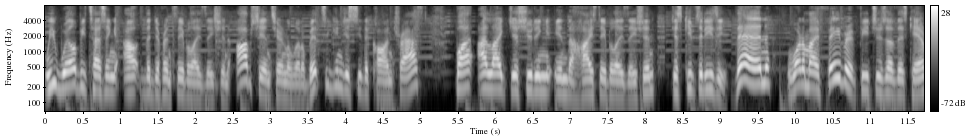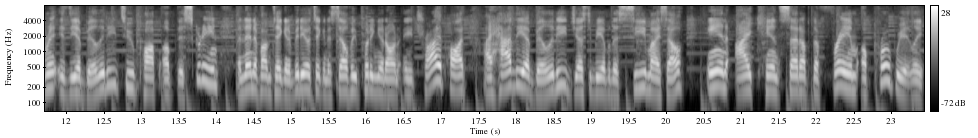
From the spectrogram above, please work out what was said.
We will be testing out the different stabilization options here in a little bit so you can just see the contrast but I like just shooting in the high stabilization, just keeps it easy. Then, one of my favorite features of this camera is the ability to pop up this screen, and then if I'm taking a video, taking a selfie, putting it on a tripod, I have the ability just to be able to see myself, and I can set up the frame appropriately.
